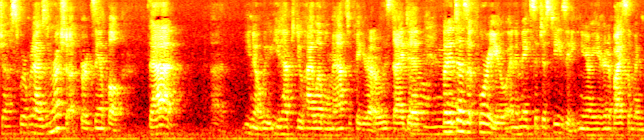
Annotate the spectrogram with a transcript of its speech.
just where when I was in Russia, for example, that uh, you know you'd have to do high level math to figure out, or at least I did. Oh, But it does it for you, and it makes it just easy. You know, you're going to buy something,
